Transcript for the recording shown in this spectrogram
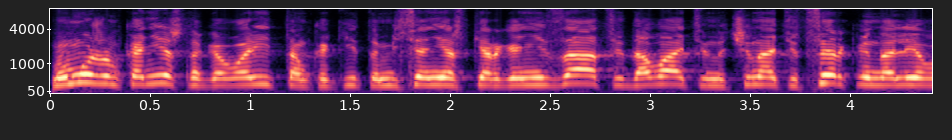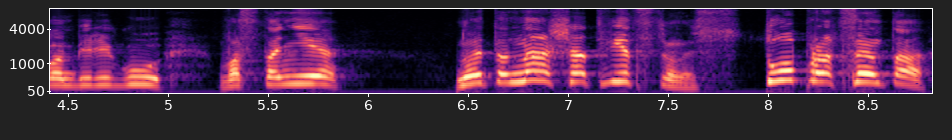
Мы можем, конечно, говорить там какие-то миссионерские организации, давайте начинайте церкви на левом берегу, в Астане. Но это наша ответственность. Сто процентов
